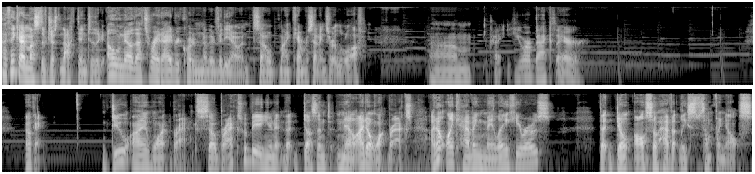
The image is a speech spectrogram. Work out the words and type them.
I think I must have just knocked into the... Oh, no, that's right. I had recorded another video, and so my camera settings are a little off. Um, okay, you are back there. Okay. Do I want Brax? So Brax would be a unit that doesn't... No, I don't want Brax. I don't like having melee heroes that don't also have at least something else.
